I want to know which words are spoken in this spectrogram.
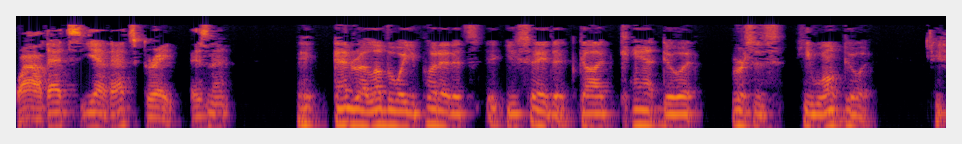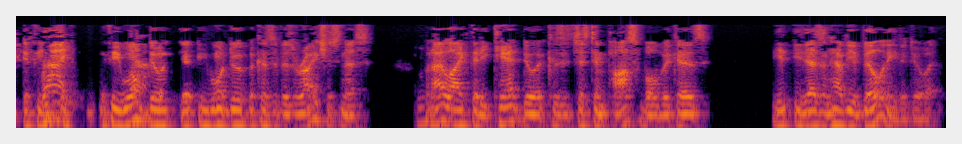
Wow. That's, yeah, that's great, isn't it? Hey, Andrew, I love the way you put it. It's, it, you say that God can't do it versus he won't do it. If he, Right. if he won't Yeah. do it, he won't do it because of his righteousness. But I like that he can't do it because it's just impossible because he, he doesn't have the ability to do it.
